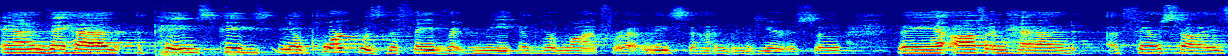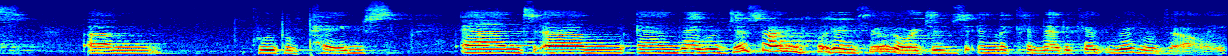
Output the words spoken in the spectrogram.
And they had pigs. Pigs, you know, pork was the favorite meat of Vermont for at least 100 years. So they often had a fair size um, group of pigs. And, um, and they were just starting to put in fruit orchards in the Connecticut River Valley.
